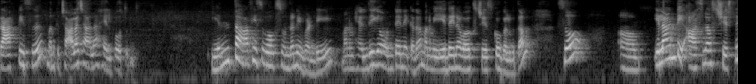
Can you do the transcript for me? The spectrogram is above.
ప్రాక్టీస్ మనకు చాలా చాలా హెల్ప్ అవుతుంది. ఎంత ఆఫీస్ వర్క్స్ ఉండనివ్వండి మనం హెల్దీగా ఉంటేనే కదా మనం ఏదైనా వర్క్స్ చేసుకోగలుగుతాం. సో ఇలాంటి ఆసనాస్ చేస్తే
